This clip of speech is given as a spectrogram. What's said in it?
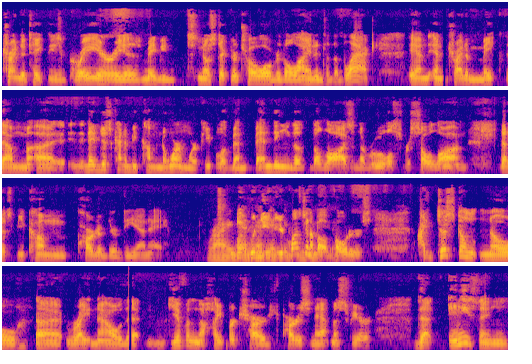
trying to take these gray areas, maybe you know, stick their toe over the line into the black, and and try to make them. Uh, they've just kind of become norm where people have been bending the the laws and the rules for so long that it's become part of their DNA. Right. But and, when you, and, your question about voters, I just don't know uh, right now that given the hypercharged partisan atmosphere, that anything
